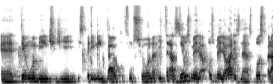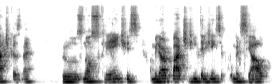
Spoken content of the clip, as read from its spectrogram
é, ter um ambiente de experimentar o que funciona e trazer os, melhor, os melhores, né, as boas práticas, né, para os nossos clientes, a melhor parte de inteligência comercial.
